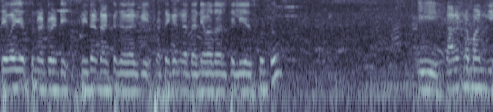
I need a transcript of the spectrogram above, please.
సేవ చేస్తున్నటువంటి శ్రీధర్ డాక్టర్ గారికి ప్రత్యేకంగా ధన్యవాదాలు తెలియజేసుకుంటూ ఈ కార్యక్రమానికి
